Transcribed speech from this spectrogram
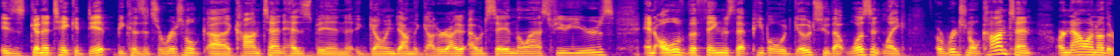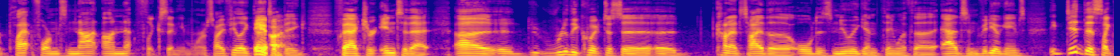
is gonna take a dip because its original uh, content has been going down the gutter. I, I would say in the last few years, and all of the things that people would go to that wasn't like original content are now on other platforms, not on Netflix anymore. So I feel like that's yeah. a big factor into that. Uh, really quick, just a, a kind of tie the old is new again thing with uh, ads and video games. They did this like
